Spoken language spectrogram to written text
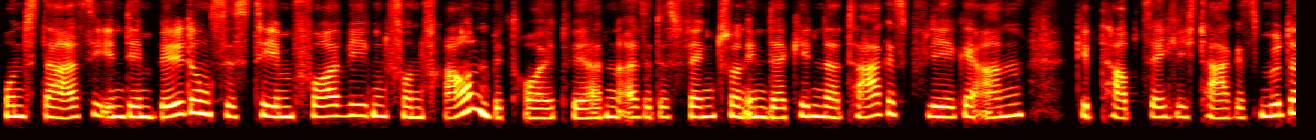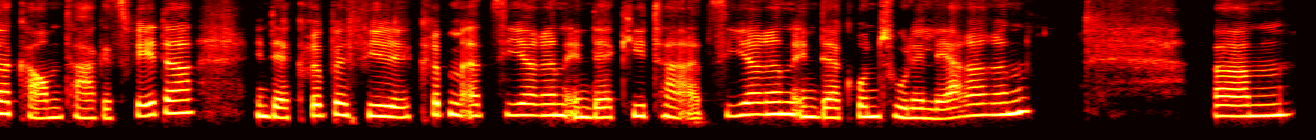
Und da sie in dem Bildungssystem vorwiegend von Frauen betreut werden, also das fängt schon in der Kindertagespflege an, gibt hauptsächlich Tagesmütter, kaum Tagesväter, in der Krippe viel Krippenerzieherin, in der Kita Erzieherin, in der Grundschule Lehrerin. Ähm,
